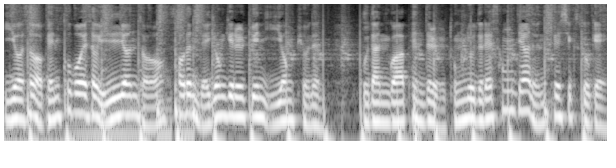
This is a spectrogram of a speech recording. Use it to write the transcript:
이어서 밴쿠버에서 1년 더 34경기를 뛴 이영표는 구단과 팬들, 동료들의 성대한 은퇴식 속에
